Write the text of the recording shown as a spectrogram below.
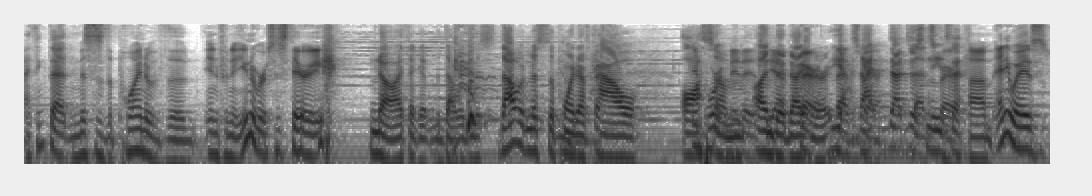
I think that misses the point of the infinite universes theory. no, I think it, that would miss, that would miss the point of how awesome it is. undead yeah, nightmare. fair. Yeah, that, that just That's needs fair. to. Um, anyways,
